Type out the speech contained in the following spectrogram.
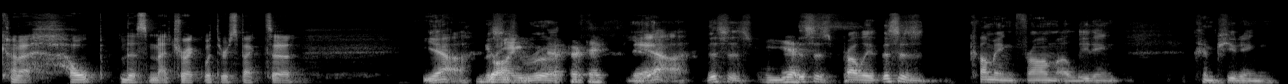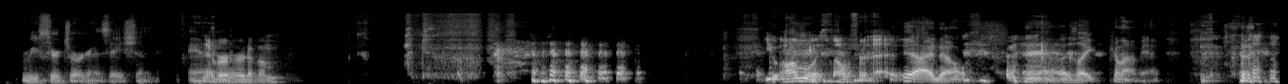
kind of help this metric with respect to Yeah. this is Drawing. real- Protect. Yeah, this is, Yes. this is probably, this is coming from a leading computing research organization. And never heard of them? You almost fell for that. Yeah, I know. Yeah, I was like, come on, man.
